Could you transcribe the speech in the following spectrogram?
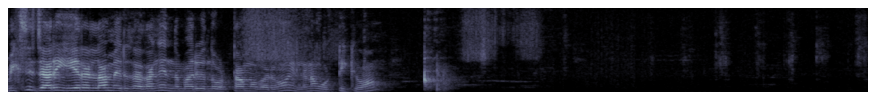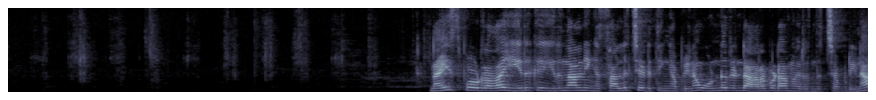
மிக்ஸி ஜாரு ஈரெல்லாம் இல்லாமல் இருந்தால் தாங்க இந்த மாதிரி வந்து ஒட்டாமல் வரும். இல்லைன்னா ஒட்டிக்கும். நைஸ் பவுடராக தான் இருக்குது இருந்தாலும் நீங்கள் சளிச்சு எடுத்தீங்க அப்படின்னா ஒன்று ரெண்டு அரைப்படாமல் இருந்துச்சு அப்படின்னா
